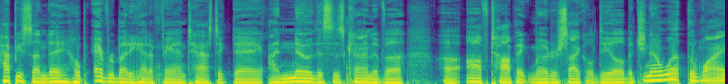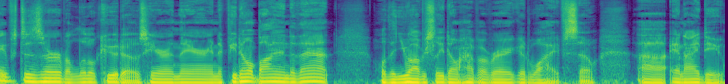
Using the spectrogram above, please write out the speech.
happy Sunday. Hope everybody had a fantastic day. I know this is kind of a, a off-topic motorcycle deal, but you know what? The wives deserve a little kudos here and there. And if you don't buy into that, well, then you obviously don't have a very good wife. So, uh, and I do.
